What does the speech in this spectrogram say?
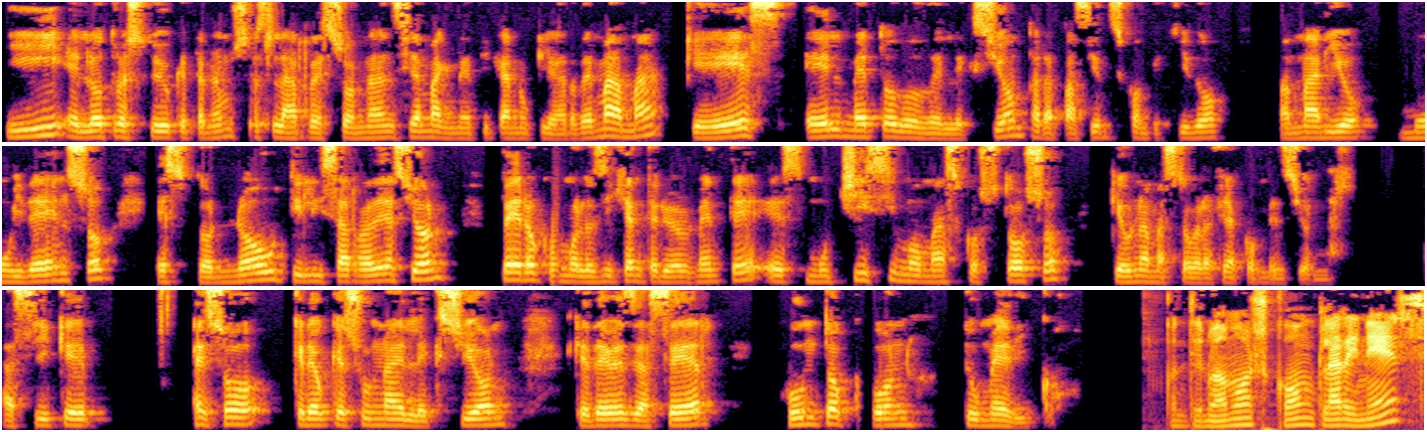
Y el otro estudio que tenemos es la resonancia magnética nuclear de mama, que es el método de elección para pacientes con tejido mamario muy denso. Esto no utiliza radiación, pero como les dije anteriormente, es muchísimo más costoso que una mastografía convencional. Así que eso creo que es una elección que debes de hacer junto con tu médico. Continuamos con Clara Inés.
